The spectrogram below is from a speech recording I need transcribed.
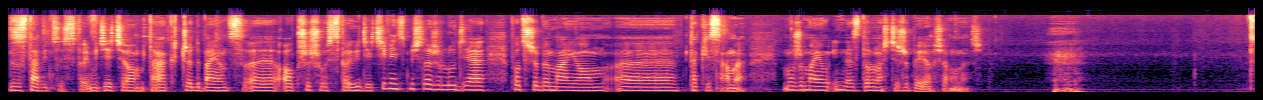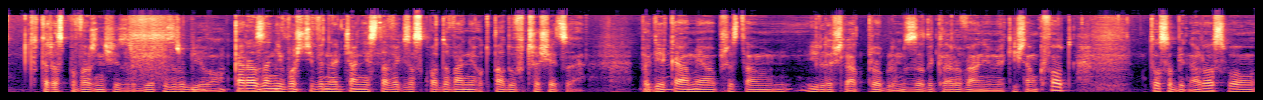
zostawić coś swoim dzieciom, tak, czy dbając e, o przyszłość swoich dzieci, więc myślę, że ludzie potrzeby mają e, takie same. Może mają inne zdolności, żeby je osiągnąć. To teraz poważnie się zrobiło, to zrobiło. Kara za niewłaściwe naliczanie stawek za składowanie odpadów w Trzesiece. PGK miała przez tam ileś lat problem z zadeklarowaniem jakichś tam kwot. To sobie narosło.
